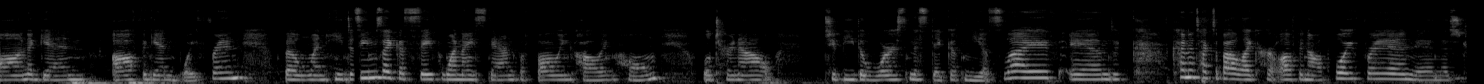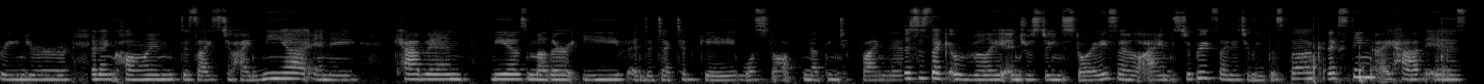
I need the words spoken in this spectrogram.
on again, off again boyfriend. But when he seems like a safe one night stand, but following Colin home will turn out to be the worst mistake of Mia's life and kind of talks about like her off and off boyfriend and a stranger and then Colin decides to hide Mia in a cabin. Mia's mother, Eve, and Detective Gabe will stop nothing to find them. This is like a really interesting story, so I'm super excited to read this book. Next thing I have is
